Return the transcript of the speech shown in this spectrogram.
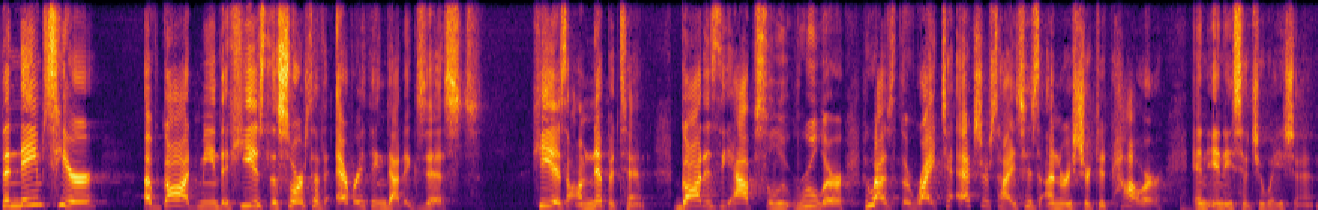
The names here of God mean that he is the source of everything that exists. He is omnipotent. God is the absolute ruler who has the right to exercise his unrestricted power in any situation.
